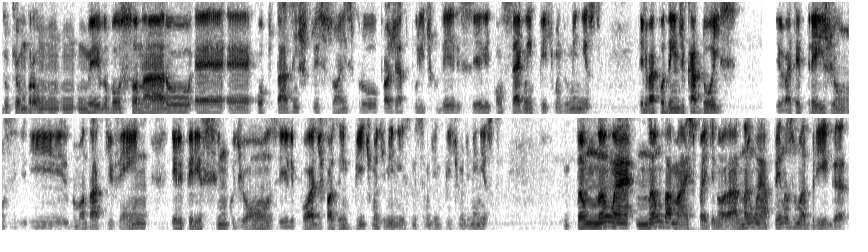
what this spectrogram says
do que um, um, um meio do Bolsonaro é, é, cooptar as instituições para o projeto político dele. Se ele consegue o impeachment de um ministro, ele vai poder indicar dois Ele vai ter 3 de 11 e no mandato que vem ele teria 5 de 11. Ele pode fazer impeachment de ministro em cima de impeachment de ministro. Então não é, não dá mais para ignorar, não é apenas uma briga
